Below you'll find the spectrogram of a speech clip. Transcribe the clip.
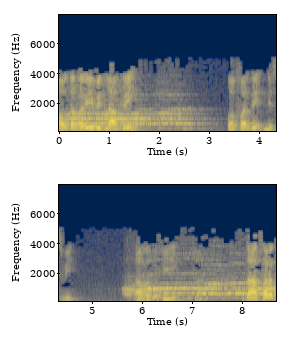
او د غریب اطلاق کوي په فرد نسبی اغرب فيه لا دا فرق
